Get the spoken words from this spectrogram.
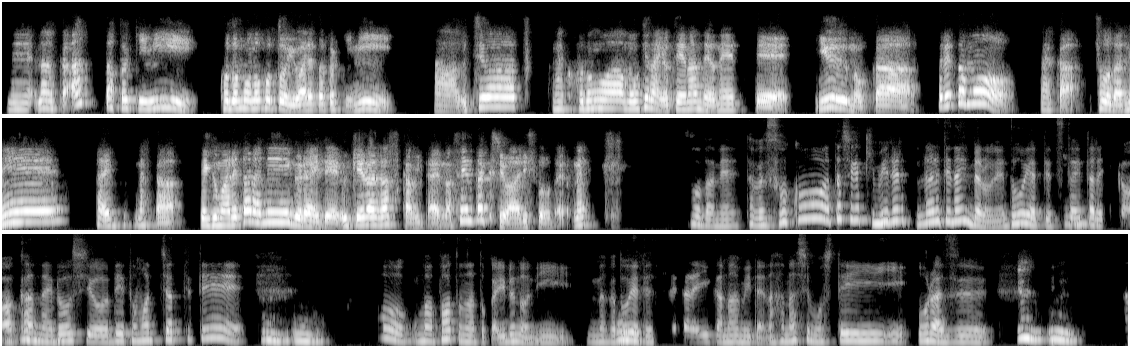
ね、なんか会った時に、子供のことを言われた時に、ああ、うちは、なんか子供は設けない予定なんだよねって言うのか、それとも、なんか、そうだね、はい、なんか、恵まれたらね、ぐらいで受け流すかみたいな選択肢はありそうだよね。そうだね。多分そこを私が決められてないんだろうね。どうやって伝えたらいいかわかんない、どうしようで止まっちゃってて、うんもうまあ、パートナーとかいるのに、なんかどうやって伝えたらいいかなみたいな話もしておらず、うん。うんうん。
